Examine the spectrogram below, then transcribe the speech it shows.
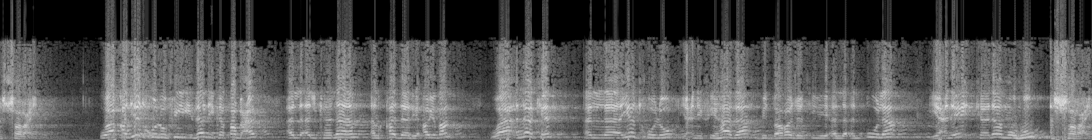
الشرعي. وقد يدخل في ذلك طبعا الكلام القدري أيضا ولكن يدخل يعني في هذا بالدرجة الأولى يعني كلامه الشرعي.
